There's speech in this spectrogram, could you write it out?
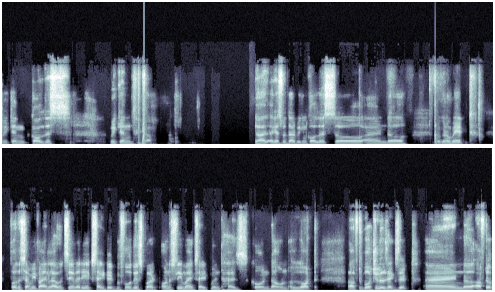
we can call this. We can yeah. Yeah, I- I guess with that we can call this, uh, and uh, we're gonna wait for the semi-final. I would say very excited before this, but honestly, my excitement has gone down a lot after Portugal's exit, and uh, after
